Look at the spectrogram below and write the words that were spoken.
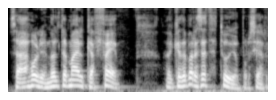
Sabes, volviendo al tema del café. ¿Qué te parece este estudio, por cierto?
